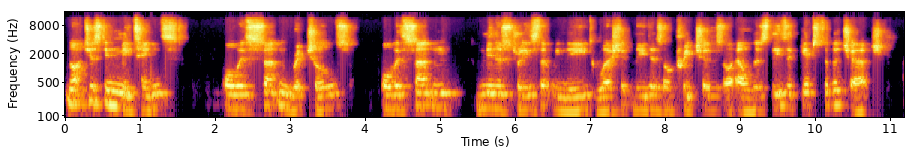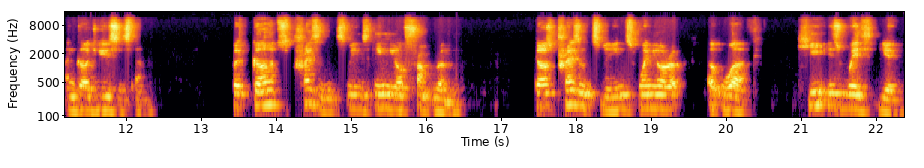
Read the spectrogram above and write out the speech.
Not just in meetings, or with certain rituals or with certain ministries that we need, worship leaders or preachers or elders. These are gifts to the church and God uses them. But God's presence means in your front room. God's presence means when you're at work, He is with you.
